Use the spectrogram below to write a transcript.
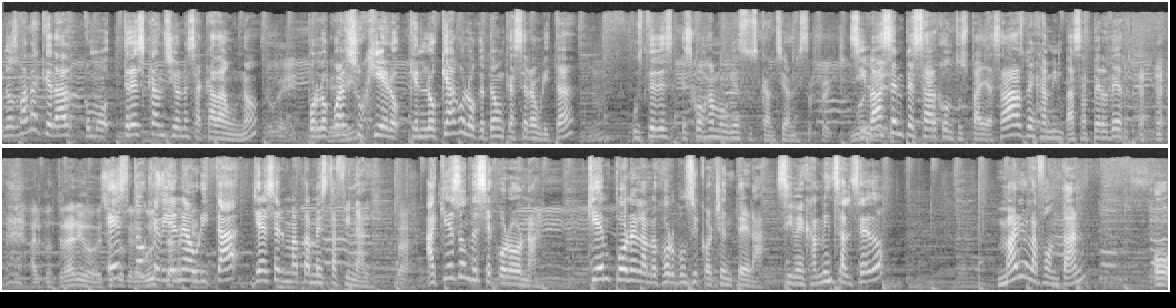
Nos van a quedar como tres canciones a cada uno. Ok. Por lo cual sugiero que en lo que hago lo que tengo que hacer ahorita, ustedes escojan muy bien sus canciones. Perfecto. Si vas a empezar con tus payasadas, Benjamín, vas a perder. Al contrario, eso es lo que, le Esto gusta que, viene ahorita ya es el matamesta final. Va. Aquí es donde se corona. ¿Quién pone la mejor música ochentera? ¿Si Benjamín Salcedo, Mario Lafontán o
